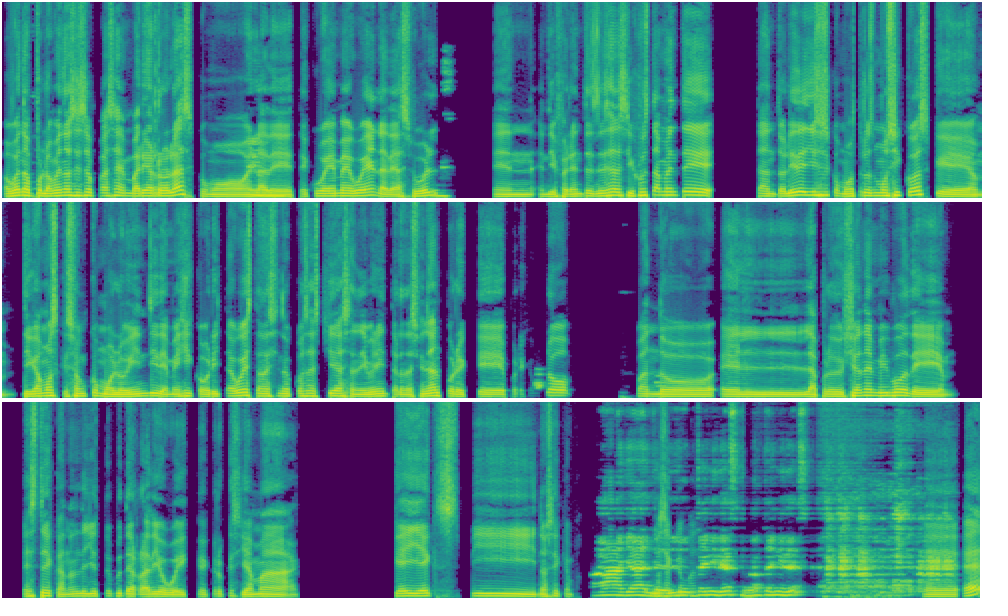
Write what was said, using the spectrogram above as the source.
O bueno, por lo menos eso pasa en varias rolas, como en la de TQM, güey, en la de Azul, en, en diferentes de esas. Y justamente tanto Little Jesus como otros músicos que digamos que son como lo indie de México ahorita, güey, están haciendo cosas chidas a nivel internacional porque, por ejemplo, cuando el, la producción en vivo de este canal de YouTube de radio, güey, que creo que se llama KXP, no sé qué. Ah, ya, el No de más. Tiny Desk, ¿no? Tiny Desk. Eh, ¿eh?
